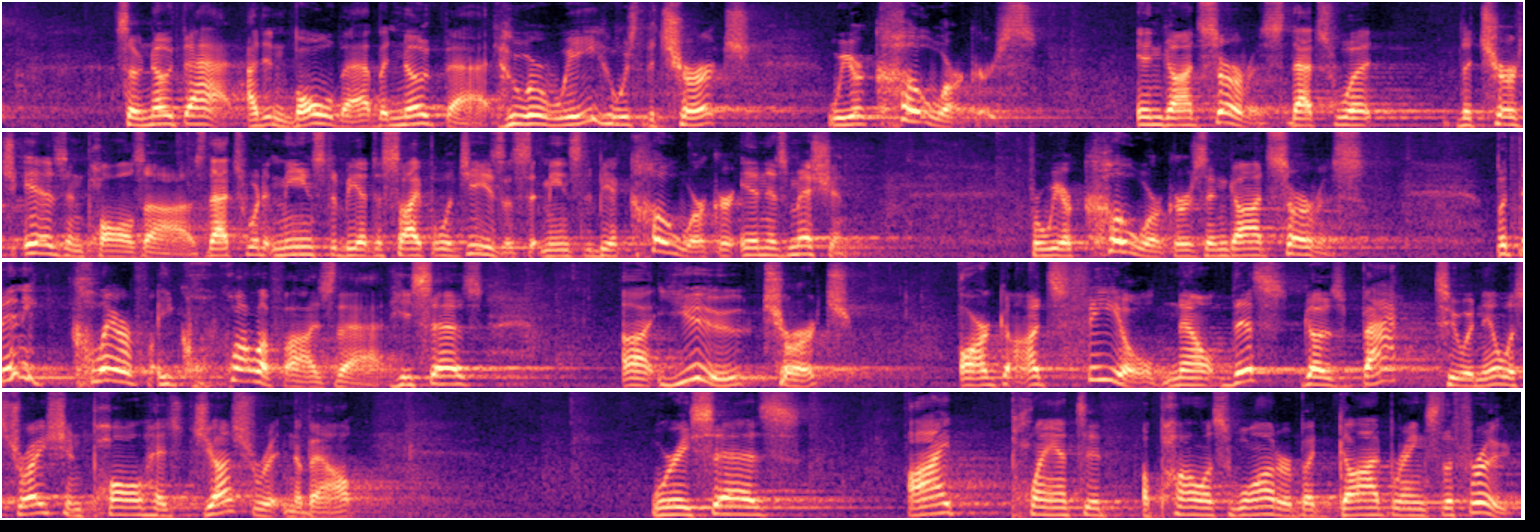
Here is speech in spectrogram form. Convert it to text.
So, note that. I didn't bold that, but note that. Who are we? Who is the church? We are co workers in God's service. That's what the church is in Paul's eyes. That's what it means to be a disciple of Jesus. It means to be a co worker in his mission. For we are co workers in God's service. But then he, clarifies, he qualifies that. He says, uh, You, church, are God's field. Now, this goes back to an illustration Paul has just written about where he says, I planted, Apollos water, but God brings the fruit.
